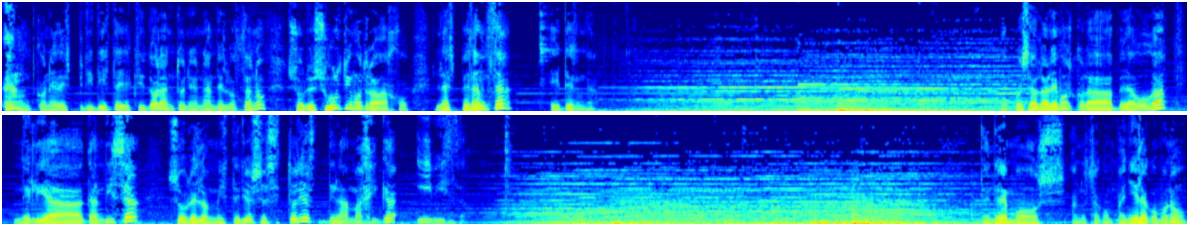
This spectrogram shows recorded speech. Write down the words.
con el espiritista y escritor Antonio Hernández Lozano sobre su último trabajo, La Esperanza Eterna. Después hablaremos con la pedagoga Nelia Candisa sobre las misteriosas historias de la mágica Ibiza. Tendremos a nuestra compañera, como no,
